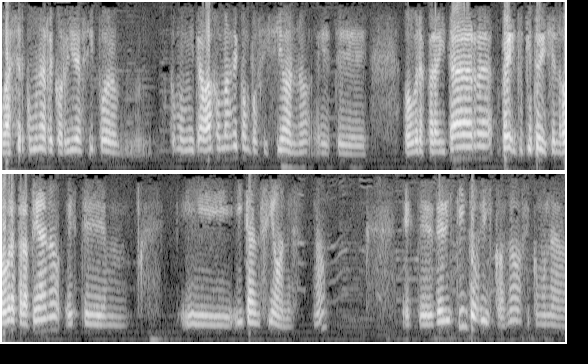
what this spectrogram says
va a ser como una recorrida así por, como mi trabajo más de composición, ¿no? Este, obras para guitarra, ¿qué estoy diciendo? Obras para piano, este, y, canciones, ¿no? Este, de distintos discos, ¿no? Así como una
